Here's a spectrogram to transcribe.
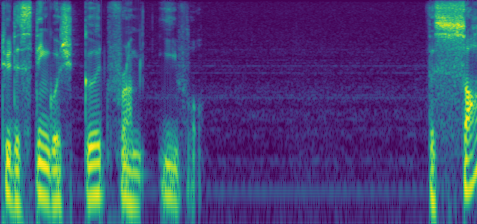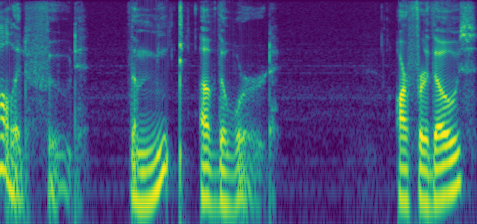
to distinguish good from evil. The solid food, the meat of the word, are for those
